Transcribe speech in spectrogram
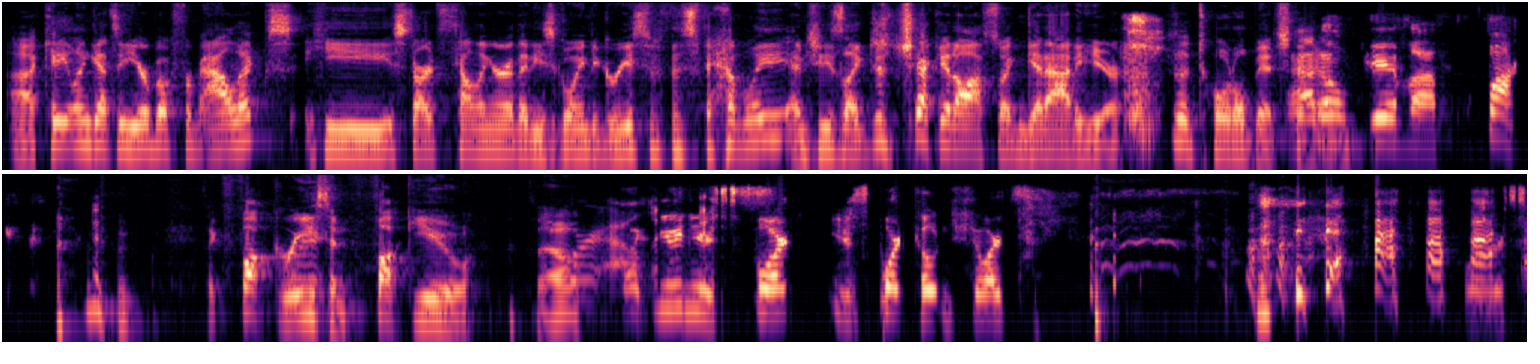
Uh, Caitlin gets a yearbook from Alex. He starts telling her that he's going to Greece with his family, and she's like, "Just check it off so I can get out of here." She's a total bitch to I him. don't give a fuck. It's like fuck Greece and fuck you. So Poor Fuck you and your sport, your sport coat and shorts. Worst.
